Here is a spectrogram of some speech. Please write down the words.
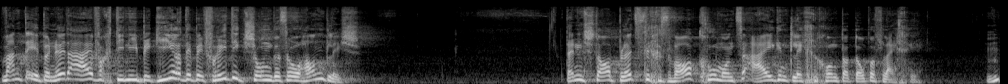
wenn du eben nicht einfach deine Begierde befriedigst und so handelst? Dann entsteht plötzlich ein Vakuum und das Eigentliche kommt an die Oberfläche. Hm?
